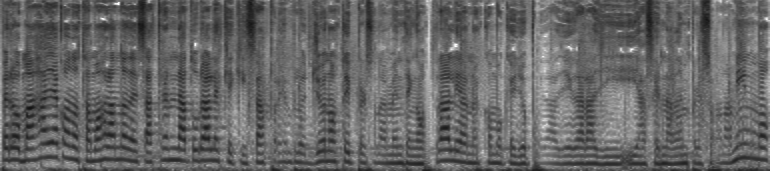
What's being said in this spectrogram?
pero más allá cuando estamos hablando de desastres naturales, que quizás, por ejemplo, yo no estoy personalmente en Australia, no es como que yo pueda llegar allí y hacer nada en persona mismo,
